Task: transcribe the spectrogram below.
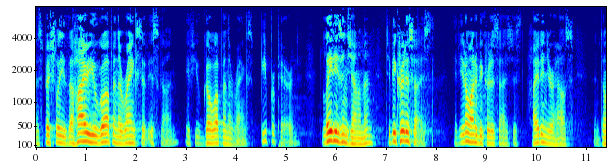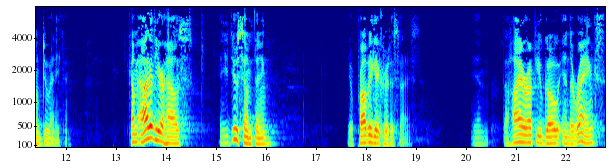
especially the higher you go up in the ranks of ISKCON, if you go up in the ranks, be prepared, ladies and gentlemen, to be criticized. If you don't want to be criticized, just hide in your house and don't do anything. Come out of your house and you do something, you'll probably get criticized. And the higher up you go in the ranks,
